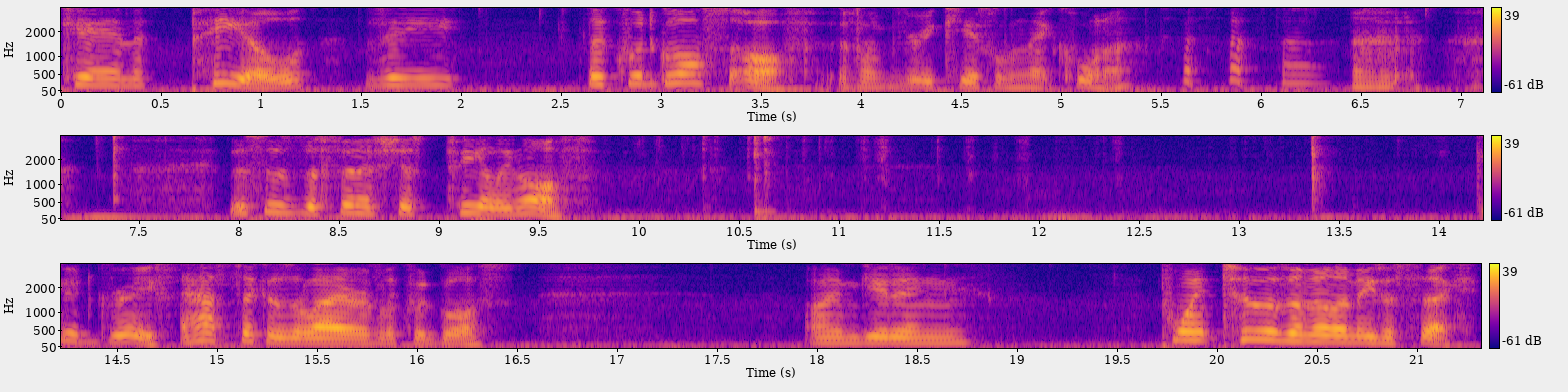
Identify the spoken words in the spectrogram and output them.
can peel the liquid gloss off if I'm very careful in that corner. this is the finish just peeling off. Good grief. How thick is a layer of liquid gloss? I'm getting 0.2 of a millimeter thick.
